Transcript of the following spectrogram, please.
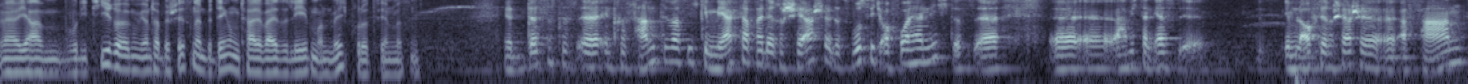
äh, ja, wo die Tiere irgendwie unter beschissenen Bedingungen teilweise leben und Milch produzieren müssen? Ja, das ist das äh, Interessante, was ich gemerkt habe bei der Recherche. Das wusste ich auch vorher nicht. Das äh, äh, habe ich dann erst äh, im Laufe der Recherche äh, erfahren,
